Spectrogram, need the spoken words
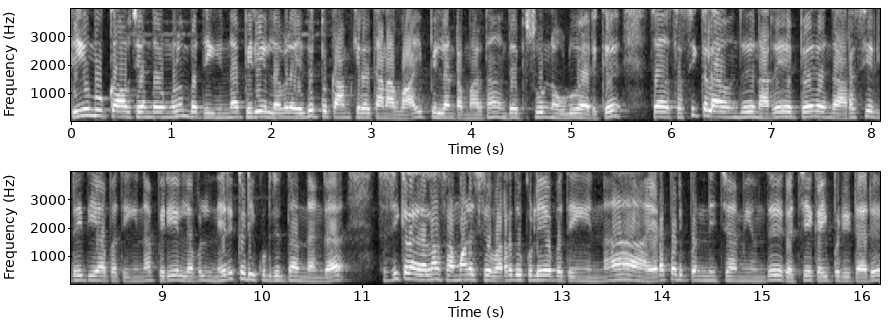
திமுகவை சேர்ந்தவங்களும் பார்த்தீங்கன்னா பெரிய லெவலில் எதிர்ப்பு காமிக்கிறதுக்கான வாய்ப்பு இல்லைன்ற மாதிரி தான் இந்த சூழ்நிலை உழுவாக இருக்குது ஸோ சசிகலா வந்து நிறைய பேர் இந்த அரசியல் ரீதியாக பார்த்தீங்கன்னா பெரிய லெவல் நெருக்கடி கொடுத்துட்டு தான் இருந்தாங்க. சசிகலா இதெல்லாம் சமாளிச்சுட்டு வர்றதுக்குள்ளேயே பார்த்தீங்கன்னா எடப்பாடி பழனிசாமி வந்து கட்சியை கைப்பற்றிட்டாரு.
